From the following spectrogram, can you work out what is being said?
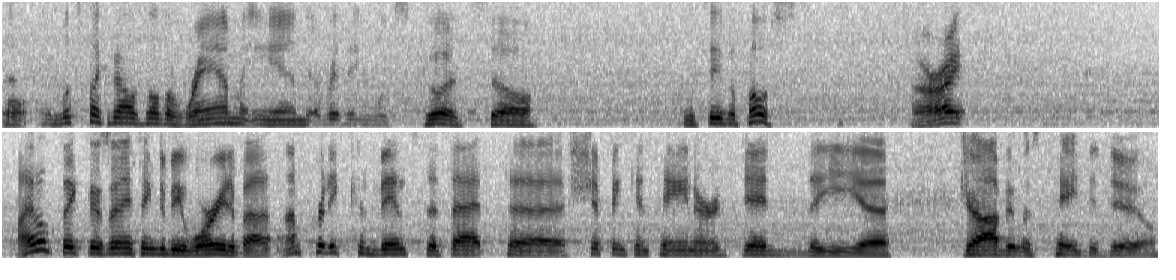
Well, it looks like it has all the RAM and everything looks good. So let's see if it posts. All right. I don't think there's anything to be worried about. I'm pretty convinced that that uh, shipping container did the uh, job it was paid to do.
